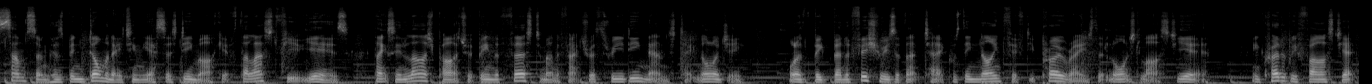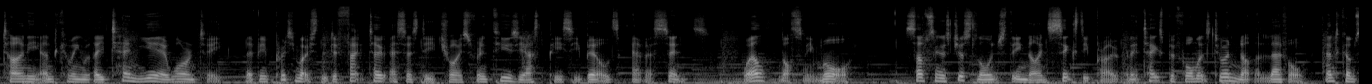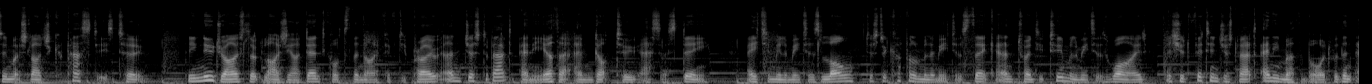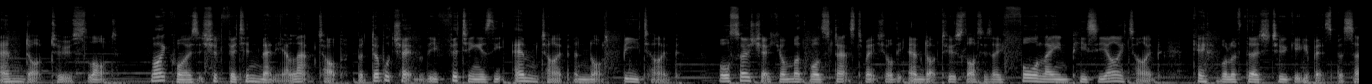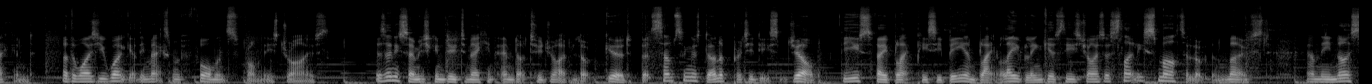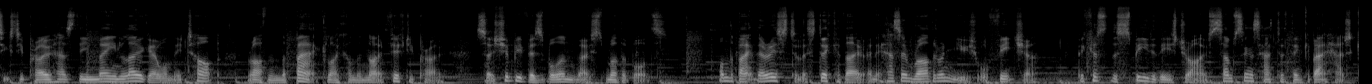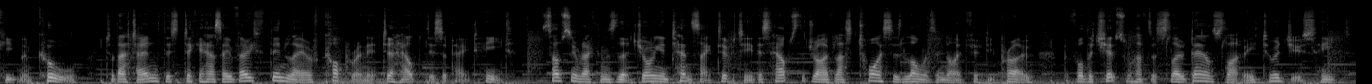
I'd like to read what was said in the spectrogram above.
Samsung has been dominating the SSD market for the last few years, thanks in large part to it being the first to manufacture 3D NAND technology. One of the big beneficiaries of that tech was the 950 Pro range that launched last year. Incredibly fast yet tiny and coming with a 10 year warranty, they've been pretty much the de facto SSD choice for enthusiast PC builds ever since. Well, not anymore. Samsung has just launched the 960 Pro and it takes performance to another level, and comes in much larger capacities too. The new drives look largely identical to the 950 Pro and just about any other M.2 SSD. 80mm long, just a couple of millimeters thick and 22mm wide, they should fit in just about any motherboard with an M.2 slot. Likewise, it should fit in many a laptop, but double check that the fitting is the M type and not B type. Also check your motherboard stats to make sure the M.2 slot is a 4-lane PCI type capable of 32 gigabits per second, otherwise you won't get the maximum performance from these drives. There's only so much you can do to make an M.2 drive look good, but Samsung has done a pretty decent job. The use of a black PCB and black labelling gives these drives a slightly smarter look than most, and the 960 Pro has the main logo on the top rather than the back like on the 950 Pro, so it should be visible on most motherboards. On the back there is still a sticker though, and it has a rather unusual feature. Because of the speed of these drives, Samsung has had to think about how to keep them cool. To that end, this sticker has a very thin layer of copper in it to help dissipate heat. Samsung reckons that during intense activity this helps the drive last twice as long as a 950 Pro, before the chips will have to slow down slightly to reduce heat.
